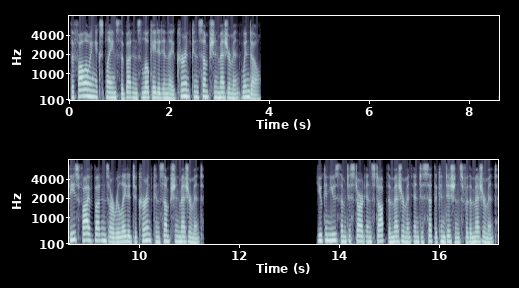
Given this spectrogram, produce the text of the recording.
The following explains the buttons located in the current consumption measurement window. These five buttons are related to current consumption measurement. You can use them to start and stop the measurement and to set the conditions for the measurement.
